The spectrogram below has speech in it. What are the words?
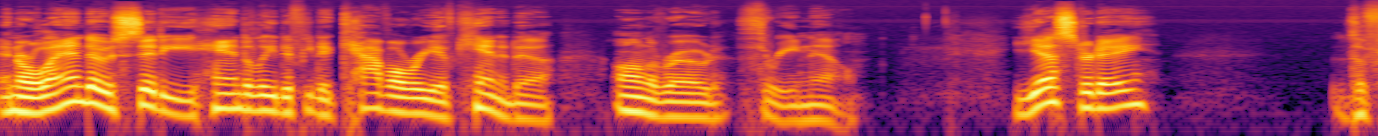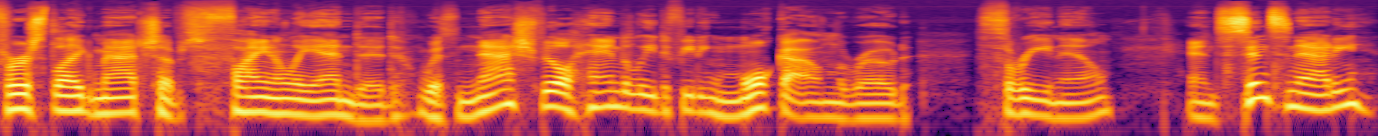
And Orlando City handily defeated Cavalry of Canada on the road 3 0. Yesterday, the first leg matchups finally ended, with Nashville handily defeating Moca on the road 3 0, and Cincinnati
